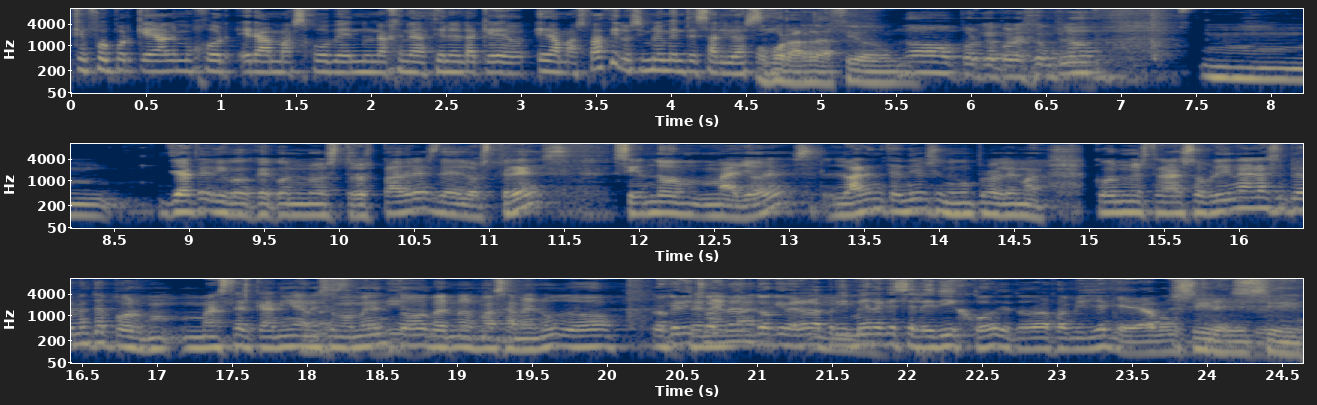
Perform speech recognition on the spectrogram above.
que fue porque a lo mejor era más joven de una generación en la que era más fácil o simplemente salió así? O por la relación. No, porque por ejemplo, mm, ya te digo que con nuestros padres de los tres, siendo mayores, lo han entendido sin ningún problema. Con nuestra sobrina era simplemente por más cercanía en ese momento, vernos más a menudo. Lo que ha dicho Hernando, que era la primera que se le dijo de toda la familia que éramos Sí, tres. sí.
